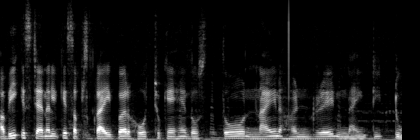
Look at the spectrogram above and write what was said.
अभी इस चैनल के सब्सक्राइबर हो चुके हैं दोस्तों 992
